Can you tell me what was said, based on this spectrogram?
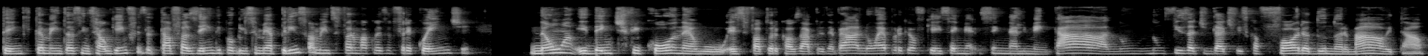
tem que também tá, assim, se alguém está fazendo hipoglicemia, principalmente se for uma coisa frequente, não identificou né, o, esse fator causal, por exemplo, ah, não é porque eu fiquei sem me, sem me alimentar, não, não fiz atividade física fora do normal e tal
